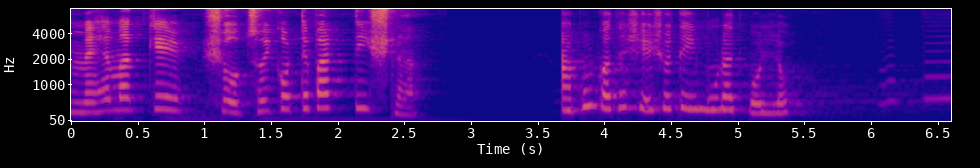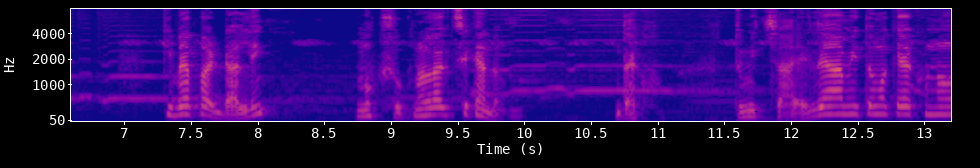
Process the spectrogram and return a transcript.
মেহমাদকে সহ্যই করতে পারতিস না। আপুর কথা শেষ হতেই মুরাদ বলল কি ব্যাপার ডার্লিং? মুখ শুকনো লাগছে কেন? দেখো তুমি চাইলে আমি তোমাকে এখনও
